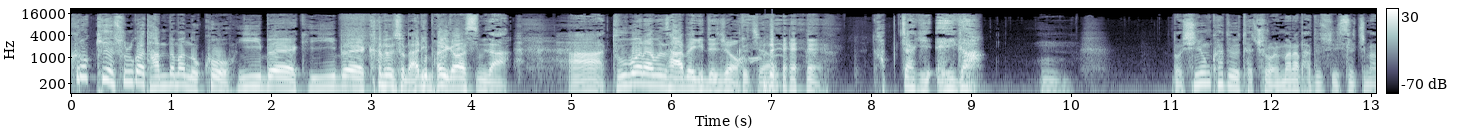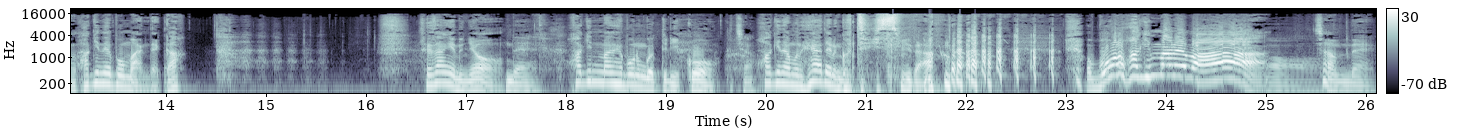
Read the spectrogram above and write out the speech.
그렇게 술과 담배만 놓고 200, 200 하면서 날이 밝아왔습니다. 아, 두 번 하면 400이 되죠. 그렇죠. 네. 갑자기 A가 음, 너 신용카드 대출 얼마나 받을 수 있을지만 확인해 보면 안 될까? 세상에는요. 네. 확인만 해보는 것들이 있고 그렇죠. 확인하면 해야 되는 것들이 있습니다. 어, 뭘 확인만 해봐. 어, 참네.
